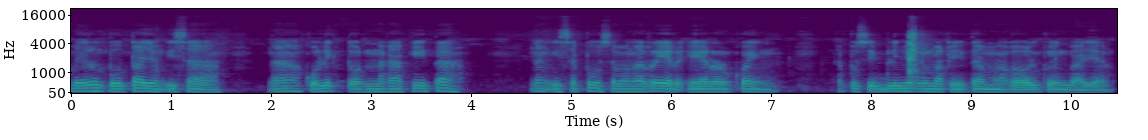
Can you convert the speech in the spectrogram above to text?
Meron po tayong isa na collector nakakita ng isa po sa mga rare error coin na posible nyo rin makita mga ka-all coin buyer.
